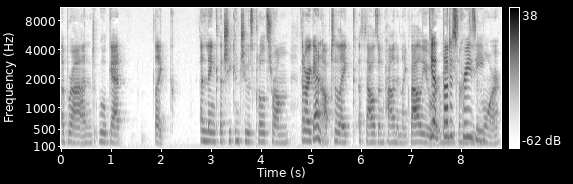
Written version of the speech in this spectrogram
a brand will get like a link that she can choose clothes from that are again up to like a thousand pound in like value Yeah, or maybe is crazy. more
